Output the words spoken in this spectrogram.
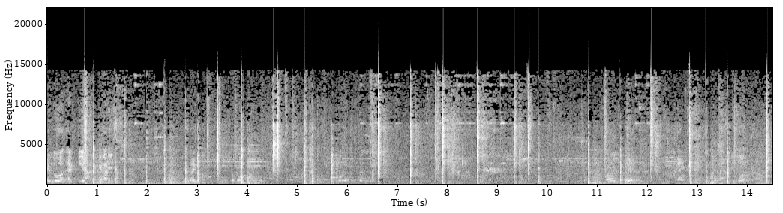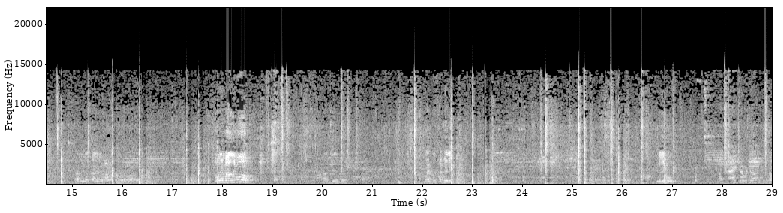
কিন্তু এক একটা গাড়ি ভাই তুমি মাল দিব? হ্যাঁ দিয়ে দাও একটু থামে দিব। দিব। না।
